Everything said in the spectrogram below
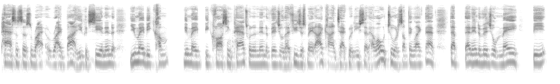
passes us right right by. You could see an end. You may become you may be crossing paths with an individual that if you just made eye contact with and you said hello to or something like that, that that individual may be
